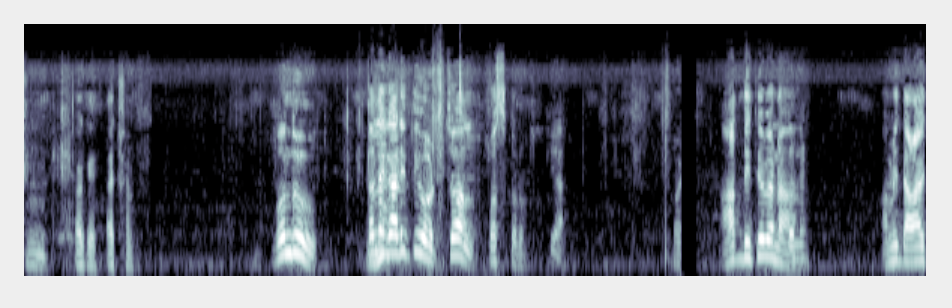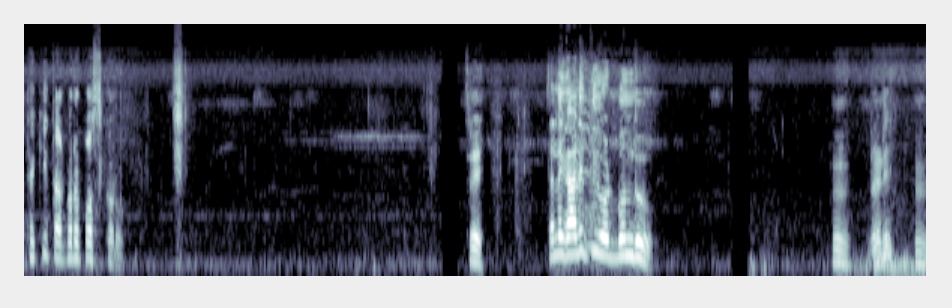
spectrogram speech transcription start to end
হুম ওকে অ্যাকশন বন্ধু তাহলে গাড়িতে ওঠ চল পজ করো। হাত দিতে হবে না। আমি দাঁড়াই থাকি তারপরে পজ করো। থ্রি তাহলে গাড়িতে ওঠ বন্ধু। হুম রেডি হুম।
